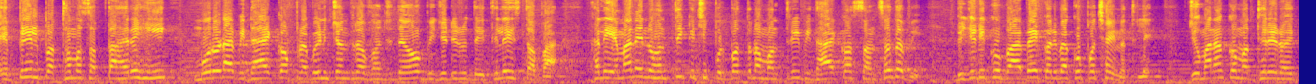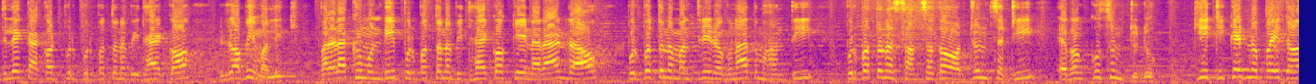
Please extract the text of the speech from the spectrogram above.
एप्र प्रथम सप्ताहले हिँ मोरडा विधायक प्रवीण चन्द्र भञ्जदेव विजेडिले इस्तफा खाली एमा नुहन् कि पूर्वतन मंत्री विधायक सांसद वि को पछाई नथिले जो मध्ये रहिले काकटपुर पूर्वतन विधायक रवि मल्लिक पारडाख मुन्डी पूर्वतन विधायक के नारायण राव पूर्वतन मंत्री रघुनाथ महान्त पूर्वतन सांसद अर्जुन सेठी एवं कुसुम टुडू କିଏ ଟିକେଟ୍ ନ ପାଇ ଦଳ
